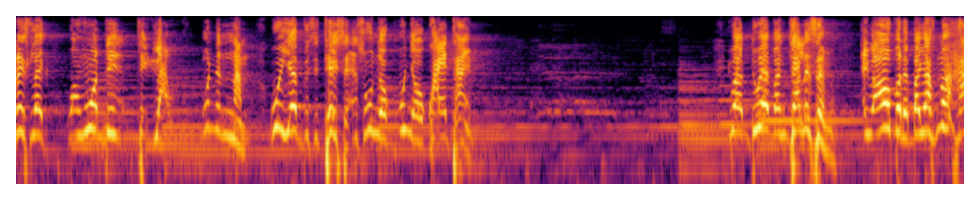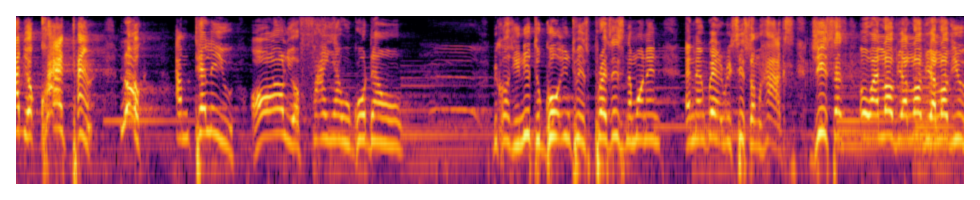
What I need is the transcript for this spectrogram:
Now it's like one more day you are one nam have visitation and so when you're when quiet time. You are doing evangelism and you are over there, but you have not had your quiet time. Look, I'm telling you, all your fire will go down because you need to go into his presence in the morning and then go and receive some hugs. Jesus, oh, I love you, I love you, I love you.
